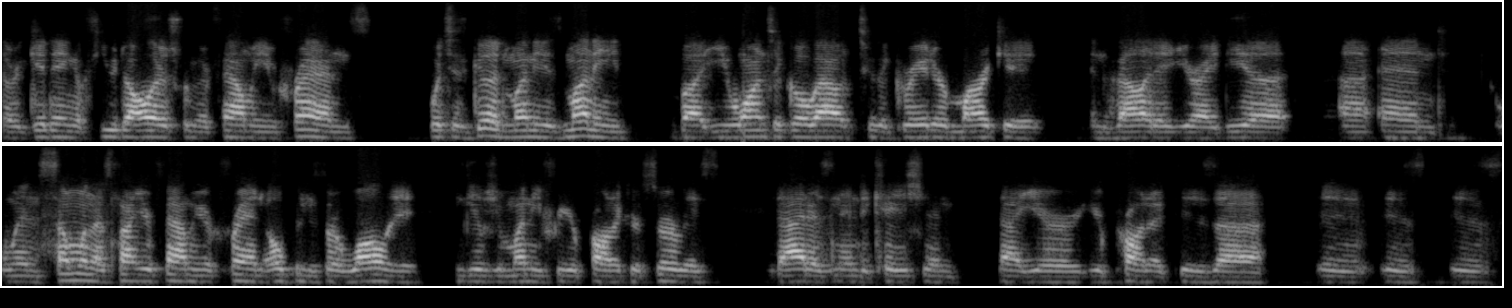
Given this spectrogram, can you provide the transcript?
they're getting a few dollars from their family and friends, which is good. Money is money, but you want to go out to the greater market and validate your idea. Uh, and when someone that's not your family or friend opens their wallet and gives you money for your product or service, that is an indication that your your product is uh, is is, is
